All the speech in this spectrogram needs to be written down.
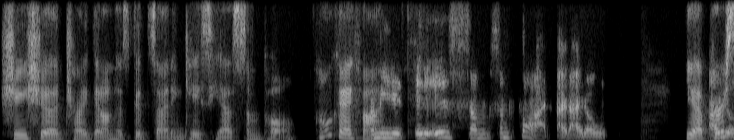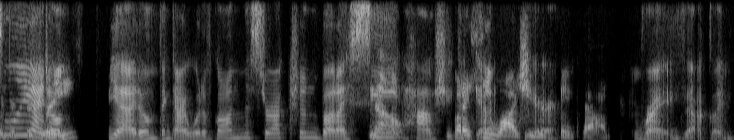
she should try to get on his good side in case he has some pull. Okay, fine. I mean, it, it is some some thought. I, I don't. Yeah, personally, I don't, I don't yeah, I don't think I would have gone this direction, but I see no, how she. But I see why she would think that. Right, exactly.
